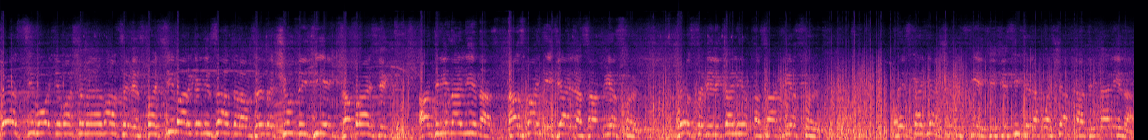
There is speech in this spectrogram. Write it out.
Фест сегодня вашими овациями. Спасибо организаторам за этот чудный день, за праздник адреналина. Название идеально соответствует, просто великолепно соответствует происходящему здесь. Здесь действительно площадка адреналина.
